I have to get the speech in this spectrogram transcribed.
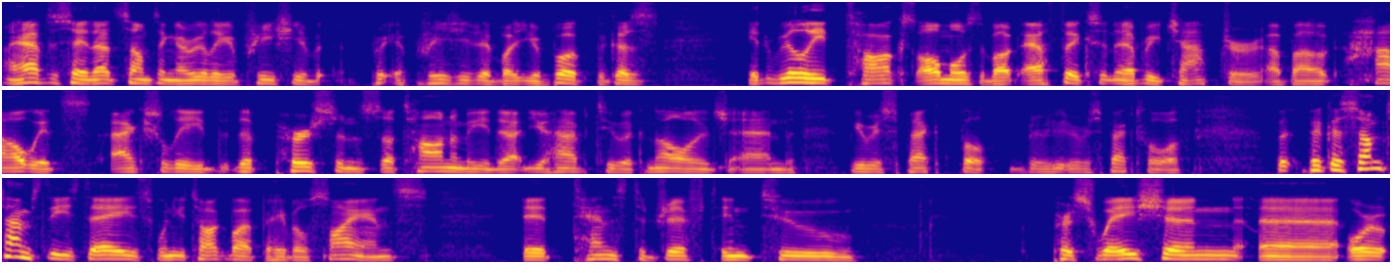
I have to say that's something I really appreciate appreciate about your book because it really talks almost about ethics in every chapter about how it's actually the person's autonomy that you have to acknowledge and be respectful be respectful of. But because sometimes these days when you talk about behavioral science it tends to drift into persuasion uh, or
